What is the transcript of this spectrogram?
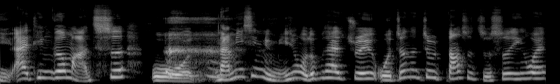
你爱听歌嘛？其实我男明星、女明星我都不太追，我真的就当时只是因为，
